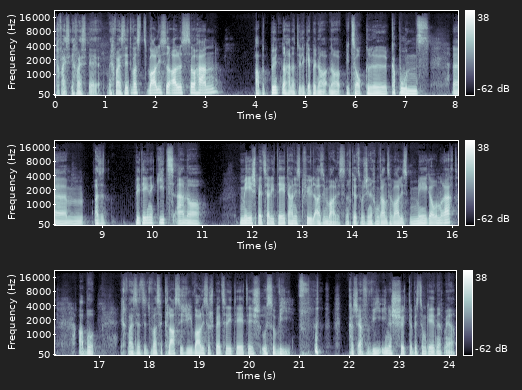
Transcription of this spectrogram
ich weiß ich weiß, äh, ich weiß nicht, was die Walliser alles so haben, aber die Bündner haben natürlich eben noch, noch Bizockel, Kapuns, ähm, also bei denen gibt es auch noch mehr Spezialitäten, habe ich das Gefühl, als im Wallis. Ich tue jetzt wahrscheinlich im ganzen Wallis mega unrecht, aber ich weiß nicht, was eine klassische Walliser Spezialität ist, außer Wein. kannst du einfach wie reinschütten bis zum geht nicht mehr.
